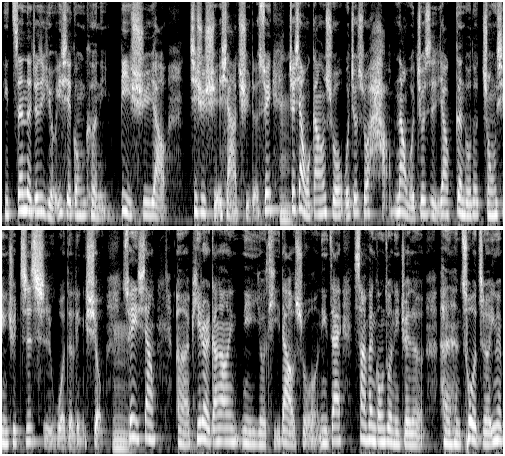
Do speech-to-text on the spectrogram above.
你真的就是有一些功课，你必须要继续学下去的。所以就像我刚刚说，我就说好，那我就是要更多的中心去支持我的领袖。所以像呃，Peter 刚刚你有提到说你在上一份工作你觉得很很挫折，因为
